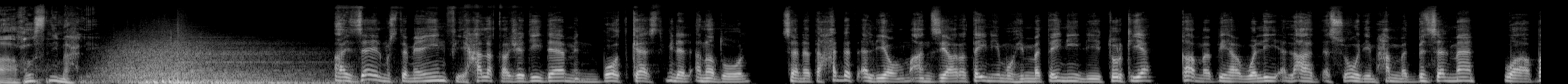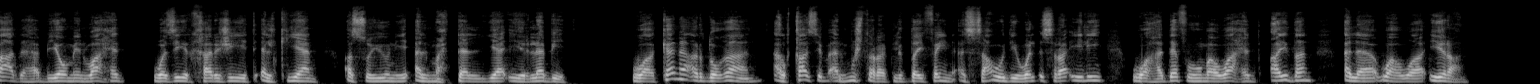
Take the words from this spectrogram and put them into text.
مع حسن محلي. أعزائي المستمعين في حلقة جديدة من بودكاست من الأناضول سنتحدث اليوم عن زيارتين مهمتين لتركيا. قام بها ولي العهد السعودي محمد بن سلمان وبعدها بيوم واحد وزير خارجية الكيان الصهيوني المحتل يائير لبيد. وكان أردوغان القاسم المشترك للضيفين السعودي والإسرائيلي وهدفهما واحد أيضا ألا وهو إيران.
